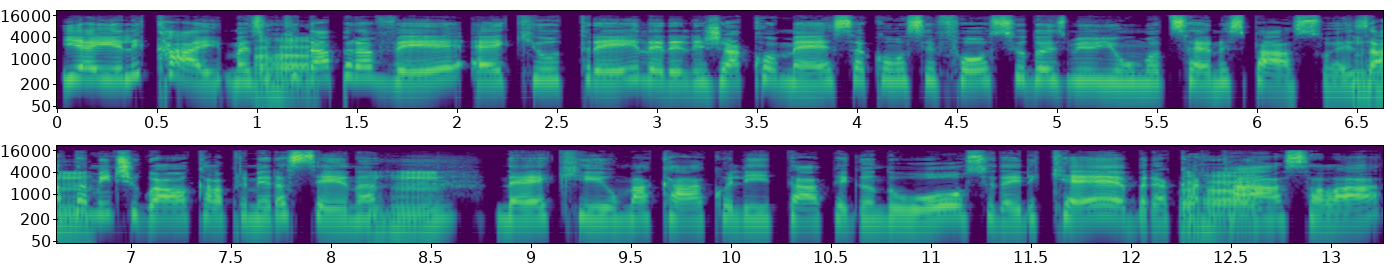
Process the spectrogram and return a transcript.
e aí ele cai. Mas o que dá pra ver é que o trailer, ele já começa como se fosse o 2001, Uma Odisseia no Espaço. É Uhum. exatamente igual àquela primeira cena, Uhum. né, que o macaco, ele tá pegando o osso, e daí ele quebra a Aham. Carcaça lá.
